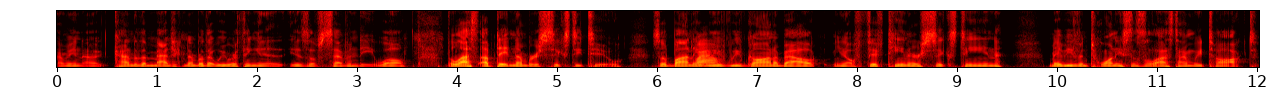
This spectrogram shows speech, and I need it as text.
i mean uh, kind of the magic number that we were thinking is, of 70 well the last update number is 62 so bonnie Wow. we've, we've gone about you know 15 or 16 maybe even 20 since the last time we talked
